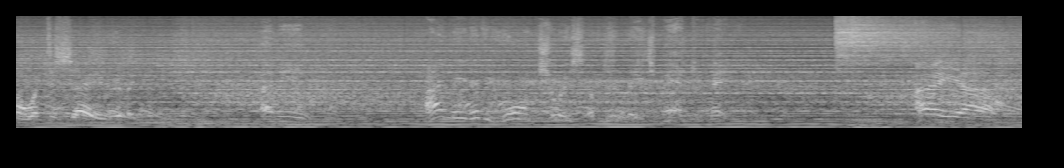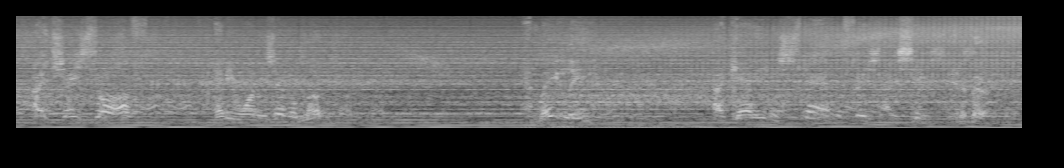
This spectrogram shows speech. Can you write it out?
know what to say, really. I mean, I made every wrong choice a middle-aged man can make. I, uh, I chased off anyone who's ever loved me. And lately, I can't even stand the face I see in America.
